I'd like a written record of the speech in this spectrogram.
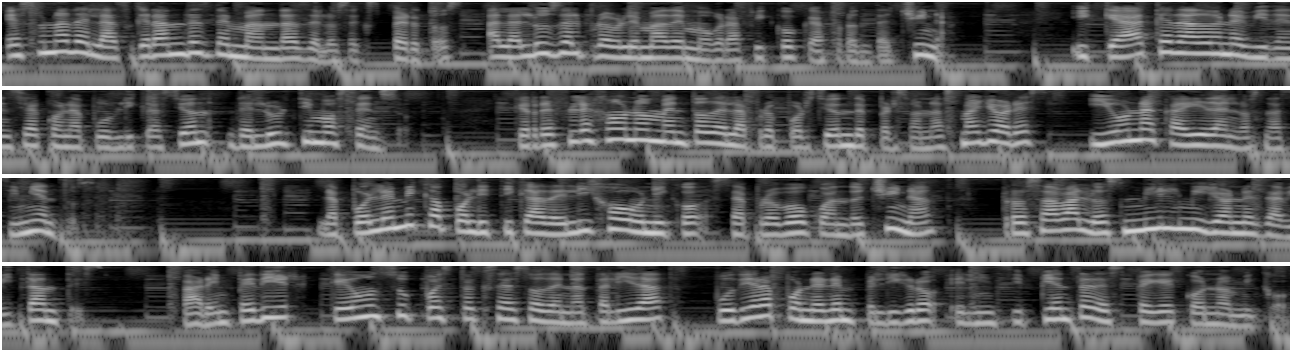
es una de las grandes demandas de los expertos a la luz del problema demográfico que afronta China, y que ha quedado en evidencia con la publicación del último censo, que refleja un aumento de la proporción de personas mayores y una caída en los nacimientos. La polémica política del hijo único se aprobó cuando China rozaba los mil millones de habitantes, para impedir que un supuesto exceso de natalidad pudiera poner en peligro el incipiente despegue económico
